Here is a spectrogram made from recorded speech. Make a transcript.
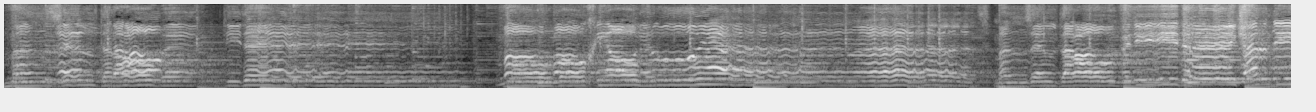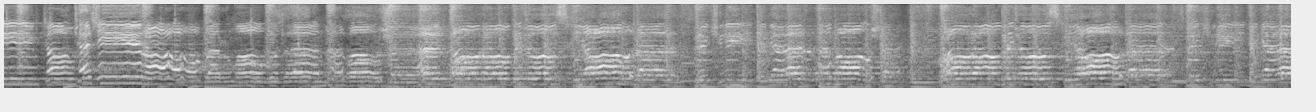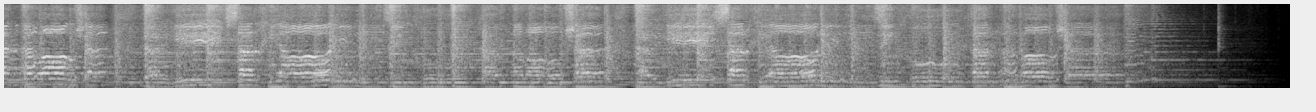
منزل در آب دیده. ما با خیال رویت منزل درا بدیده کردیم تا کسی را بر ما گذر نباشه. ما را به جز خیالت فکری دیگر نباشه. ما را به جز خیالت فکری دیگر نباشه. در هیچ سر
